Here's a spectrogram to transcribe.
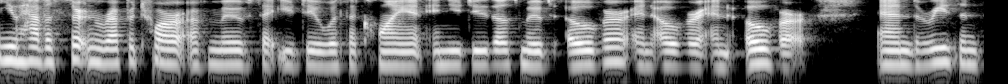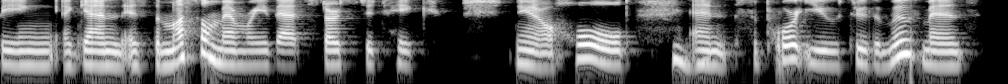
you have a certain repertoire of moves that you do with a client, and you do those moves over and over and over. And the reason being, again, is the muscle memory that starts to take, you know, hold mm-hmm. and support you through the movements.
